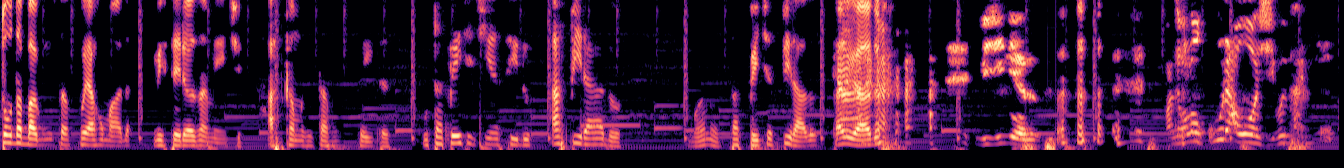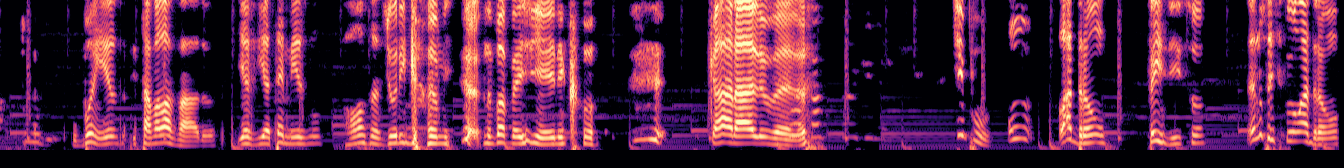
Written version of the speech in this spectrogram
Toda a bagunça foi arrumada misteriosamente. As camas estavam feitas. O tapete tinha sido aspirado. Mano, tapete aspirado, tá ligado? Virginiano. Fazer uma loucura hoje. Vou invadir tudo. O banheiro estava lavado e havia até mesmo rosas de origami no papel higiênico. Caralho, velho. Tipo, um ladrão fez isso. Eu não sei se foi um ladrão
